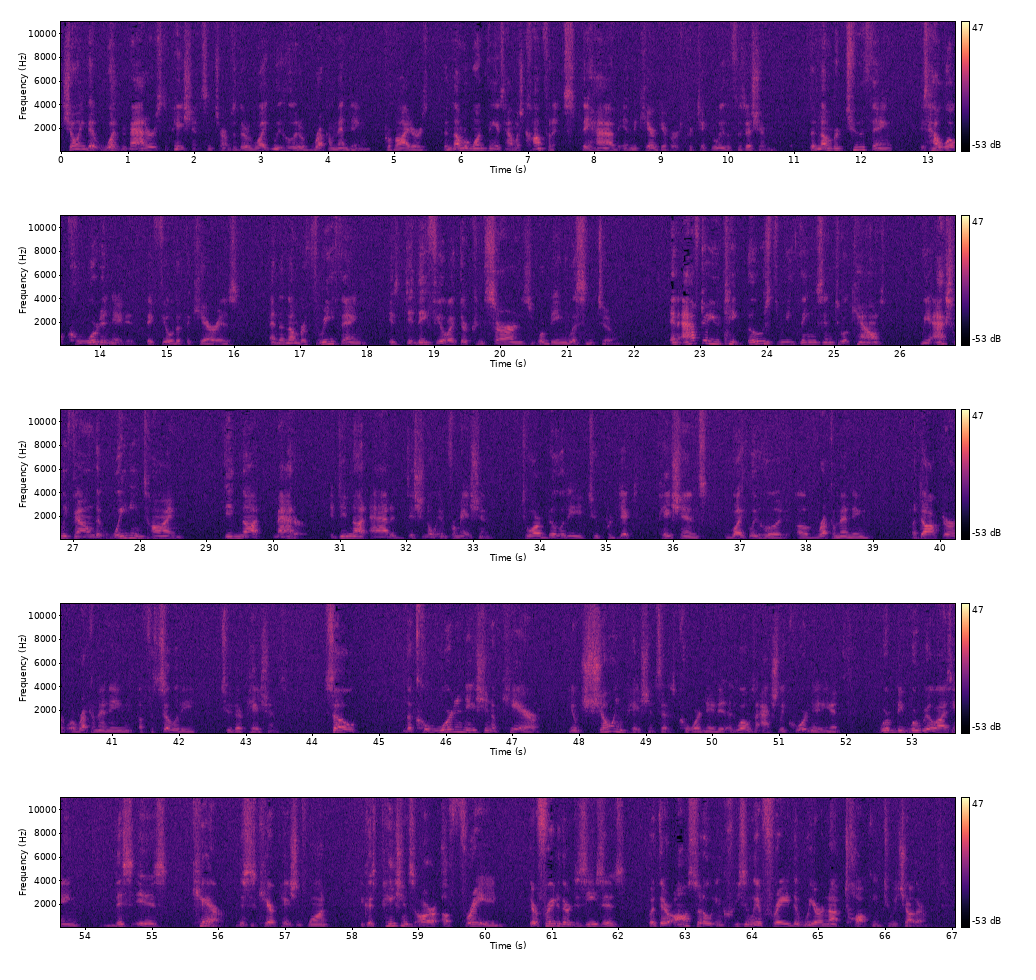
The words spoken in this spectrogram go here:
showing that what matters to patients in terms of their likelihood of recommending providers, the number one thing is how much confidence they have in the caregivers, particularly the physician. The number two thing is how well coordinated they feel that the care is. And the number three thing is did they feel like their concerns were being listened to? And after you take those three things into account, we actually found that waiting time did not matter. It did not add additional information to our ability to predict patients' likelihood of recommending a doctor or recommending a facility to their patients. So the coordination of care, you know, showing patients that it's coordinated as well as actually coordinating it, we're, be, we're realizing this is care. This is care patients want because patients are afraid. They're afraid of their diseases, but they're also increasingly afraid that we are not talking to each other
